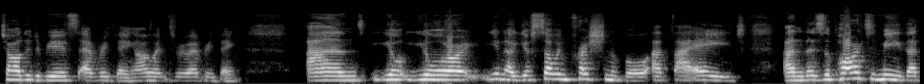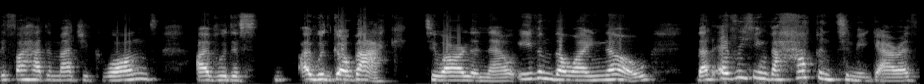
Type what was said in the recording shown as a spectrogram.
childhood abuse, everything. I went through everything. And you're, you're, you know, you're so impressionable at that age. And there's a part of me that if I had a magic wand, I would have I would go back to Ireland now, even though I know that everything that happened to me, Gareth,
